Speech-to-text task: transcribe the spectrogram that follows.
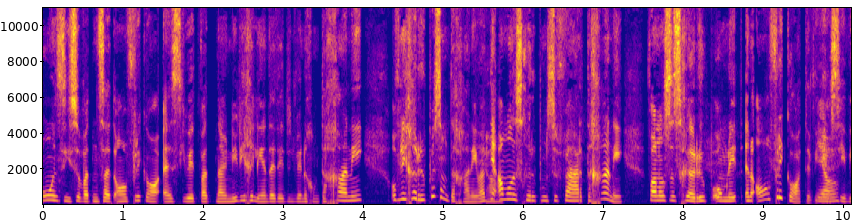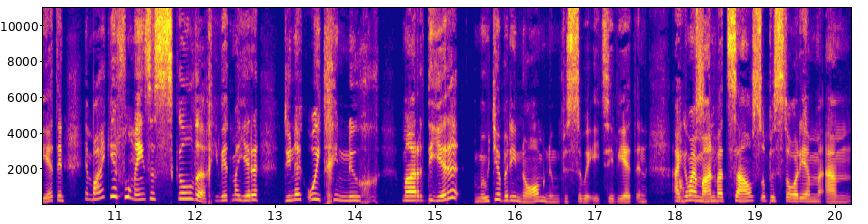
ons hierso wat in Suid-Afrika is, jy weet wat nou nie die geleentheid het noodwendig om te gaan nie of nie geroep is om te gaan nie, want Ja. nie almal is geroep om so ver te gaan nie. Van ons is geroep om net in Afrika te wees, Ja. jy weet. En en baie keer voel mense skuldig. Jy weet, maar Here, doen ek ooit genoeg? Maar die Here moet jou by die naam noem vir so iets, jy weet. En ek en my man Absoluut. wat selfs op 'n stadium um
